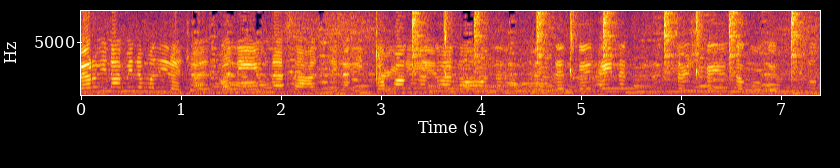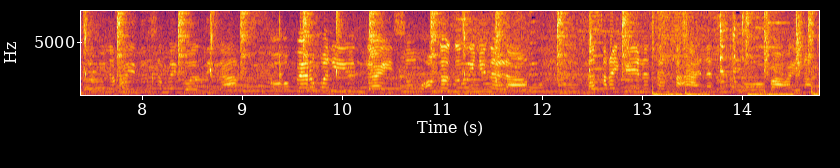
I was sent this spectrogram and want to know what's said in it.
Pero inamin naman nila dyan, mali yung nasa ano nila, internet. Kapag nag, ano, nag, nag-send kayo, ay nag-search kayo sa Google, tuturo na kayo dun sa may Goldilocks. Oo, pero mali yun guys. So ang gagawin nyo na lang, sasakay kayo ng Santa Ana, tapos bababa kayo ng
